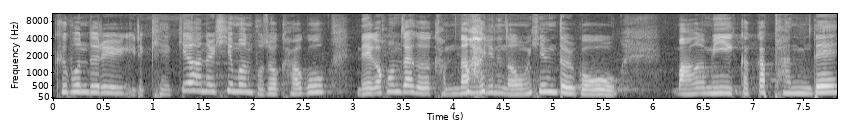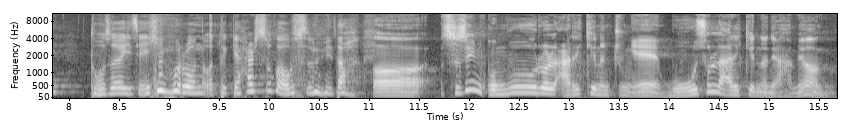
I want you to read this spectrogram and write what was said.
그분들을 이렇게 껴안을 힘은 부족하고 내가 혼자 그 감당하기는 너무 힘들고 마음이 깝깝한데 도저히 제 힘으로는 어떻게 할 수가 없습니다. 어, 선생님 공부를 가르치는 중에 무엇을 가르치느냐 하면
